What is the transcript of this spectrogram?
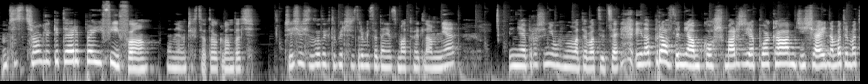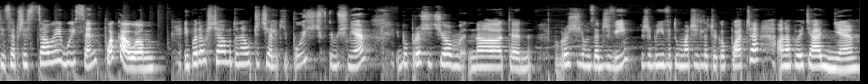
To jest ciągle GTRP i FIFA. Ja nie wiem, czy chcę to oglądać. 38 zł to pierwsze zrobić zadanie z matmy dla mnie. Nie, proszę nie mówmy o matematyce. I naprawdę miałam koszmar, że ja płakałam dzisiaj na matematyce przez cały mój sen. Płakałam. I potem chciałam do nauczycielki pójść w tym śnie i poprosić ją na ten, poprosić ją za drzwi, żeby jej wytłumaczyć, dlaczego płaczę. A ona powiedziała nie.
